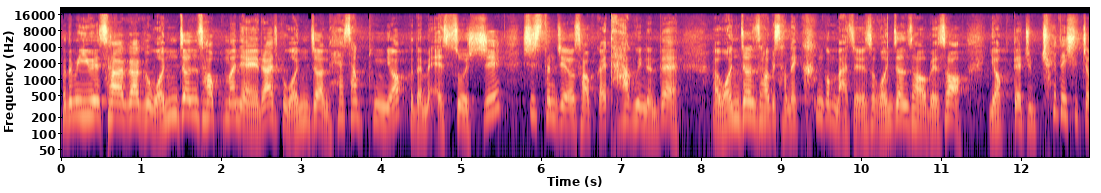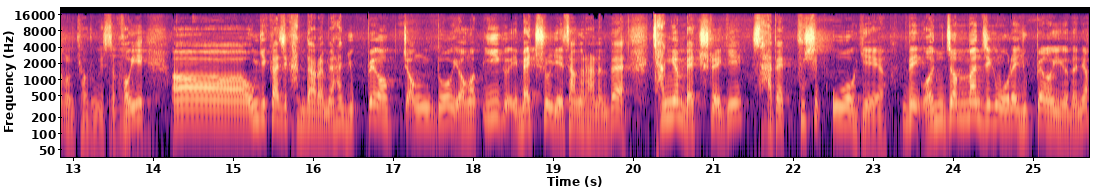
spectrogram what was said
그다음에 이 회사가 그 원전 사업뿐만이 아니라 그 원전 해상 풍력 그다음에 SOC 시스템 제어 사업까지 다 하고 있는데 어, 원전 사업이 상당히 큰 건 맞아요. 그래서 원전 사업에서 역대 지금 최대 실적을 겨루고 있어. 요 거의 어, 온기까지 간다라면 한 600억 정도 영업 이익 매출을 예상을 하는데 작년 매출액이 495억이에요. 근데 원전만 지금 올해 600억이거든요.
